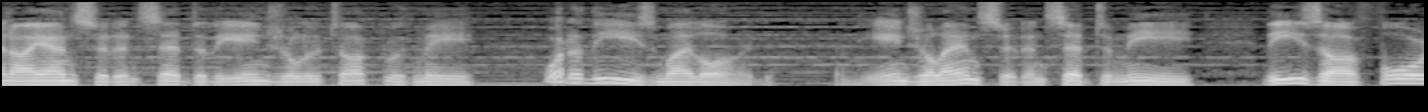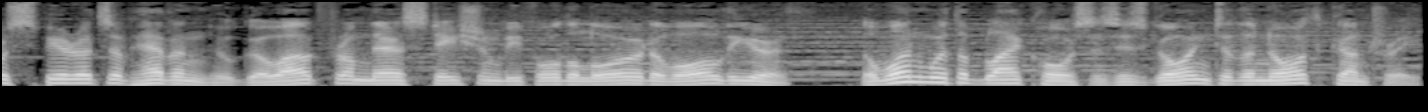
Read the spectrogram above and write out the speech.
Then I answered and said to the angel who talked with me, What are these, my lord? And the angel answered and said to me, These are four spirits of heaven, who go out from their station before the Lord of all the earth. The one with the black horses is going to the north country,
